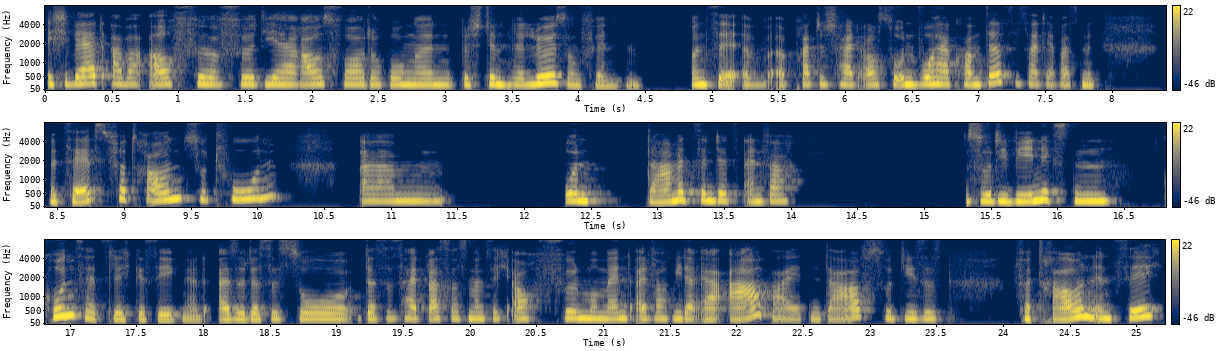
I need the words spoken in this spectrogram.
ich werde aber auch für, für die Herausforderungen bestimmt eine Lösung finden. Und äh, praktisch halt auch so, und woher kommt das? Das hat ja was mit, mit Selbstvertrauen zu tun. Ähm, und damit sind jetzt einfach so die wenigsten grundsätzlich gesegnet. Also das ist so, das ist halt was, was man sich auch für einen Moment einfach wieder erarbeiten darf, so dieses Vertrauen in sich,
